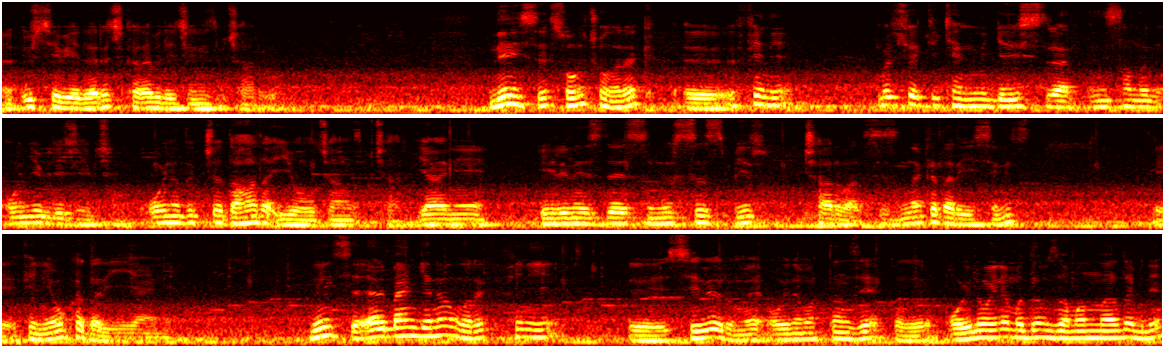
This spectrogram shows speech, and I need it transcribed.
Yani üst seviyelere çıkarabileceğiniz bir çarpı. Neyse sonuç olarak e, Feni sürekli kendini geliştiren insanların oynayabileceği bir çar. Oynadıkça daha da iyi olacağınız bir çar. Yani elinizde sınırsız bir çar var. Siz ne kadar iyisiniz e, Feni o kadar iyi yani. Neyse yani ben genel olarak Feni'yi e, seviyorum ve oynamaktan zevk alıyorum. Oyunu oynamadığım zamanlarda bile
